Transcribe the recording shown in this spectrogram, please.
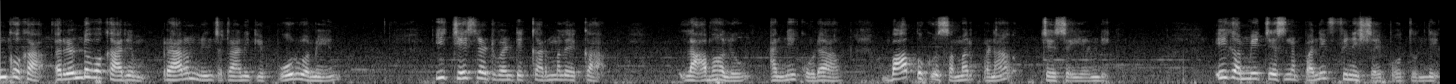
ఇంకొక రెండవ కార్యం ప్రారంభించడానికి పూర్వమే ఈ చేసినటువంటి కర్మల యొక్క లాభాలు అన్నీ కూడా బాపుకు సమర్పణ చేసేయండి. ఇక మీరు చేసిన పని ఫినిష్ అయిపోతుంది.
